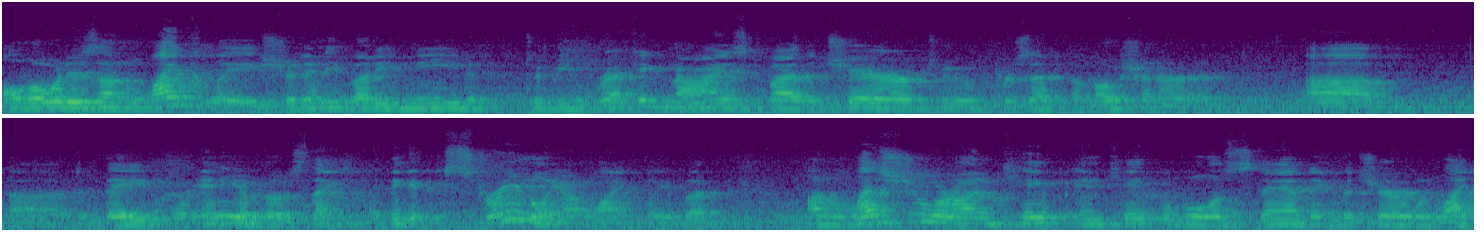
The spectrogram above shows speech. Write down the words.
Although it is unlikely, should anybody need to be recognized by the chair to present the motion or, um, uh, debate or any of those things. I think it's extremely unlikely, but unless you are incapable of standing, the chair would like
